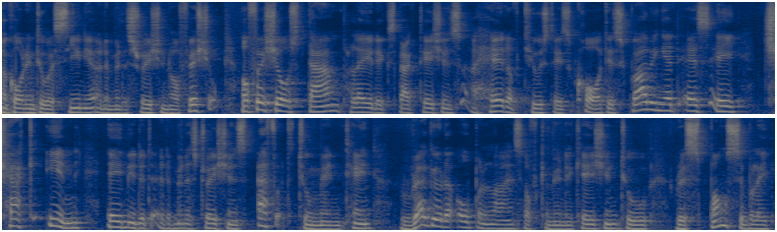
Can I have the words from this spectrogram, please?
according to a senior administration official. Officials downplayed expectations ahead of Tuesday's call, describing it as a check-in amid the administration's effort to maintain regular open lines of communication to responsibly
